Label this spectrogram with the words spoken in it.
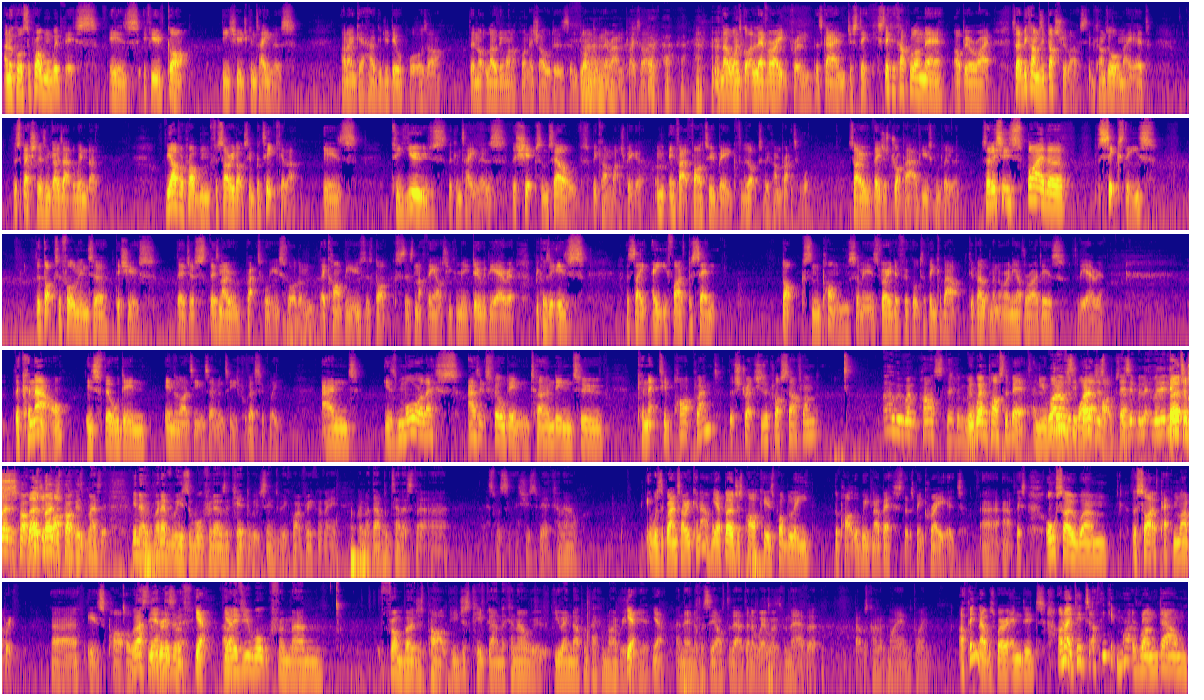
And of course, the problem with this is if you've got these huge containers, I don't care how good your deal porters are, they're not loading one up on their shoulders and blonding around the place, are they? no one's got a leather apron that's going, just stick stick a couple on there, I'll be alright. So it becomes industrialised, it becomes automated, the specialism goes out the window. The other problem for Surrey Docks in particular is to use the containers, the ships themselves become much bigger. Um, in fact, far too big for the docks to become practical. So they just drop out of use completely. So this is by the 60s, the docks have fallen into disuse. They're just there's no practical use for them. They can't be used as docks. There's nothing else you can really do with the area because it is, let's say, 85% docks and ponds. I mean, it's very difficult to think about development or any other ideas for the area. The canal is filled in in the 1970s progressively, and is more or less, as it's filled in, turned into connected parkland that stretches across South London. Oh, we went past it, didn't we? We went past a bit, and you Well, obviously, why Burgess. park. Is it, it to Burgess- Burgess Park? Burgess Burgess Park. Park. is massive. You know, whenever we used to walk through there as a kid, which seemed to be quite frequently, you know, my dad would tell us that uh, this was this used to be a canal. It was the Grand Surrey Canal. Yeah, Burgess Park is probably the part that we know best that's been created uh, out of this. Also, um, the site of Peckham Library uh, is part of. Well, that's the end, isn't of- it? Yeah, I yeah. mean, if you walk from um, from Burgess Park, you just keep going the canal route. You end up at Peckham Library, yeah, don't you? yeah. And then obviously after that, I don't know where it went from there, but that was kind of my end point. I think that was where it ended. Oh no, it did. I think it might have run down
